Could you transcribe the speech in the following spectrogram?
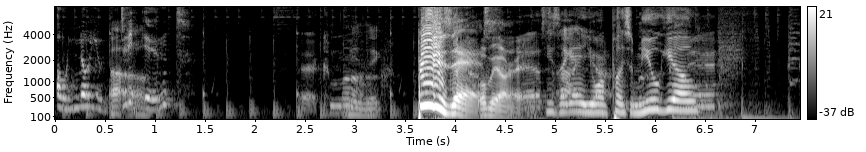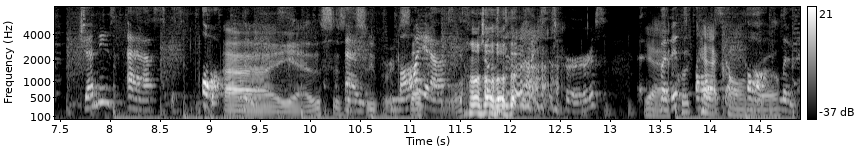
Oh, no, you Uh-oh. didn't. Hey, come on. Music. Beat his ass. We'll be all right. Yes, He's like, I hey, you wanna play some look, Yu-Gi-Oh? man. Jenny's ass is off Uh, yeah, this isn't and super my ass is just as nice as hers, Yeah, but it's quit also catcalling, off bro. limits.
